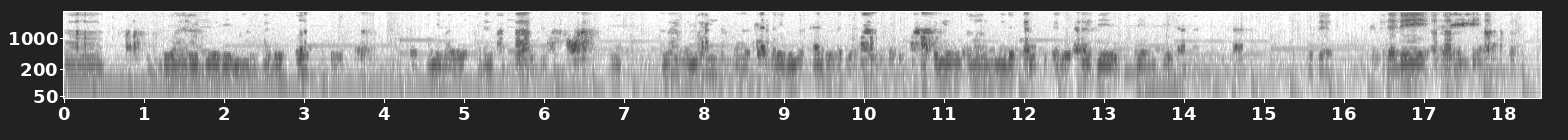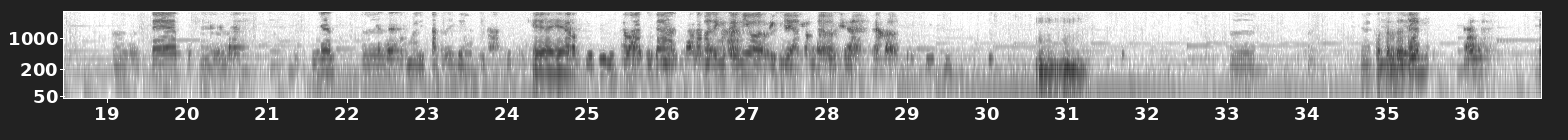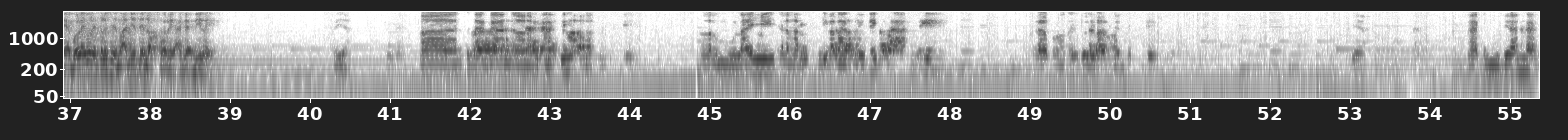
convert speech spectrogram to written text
uh, 2005 Agustus uh, kami balik ke Denpasar. Ya, karena memang uh, saya dari dulu saya sudah kita ingin uh, melanjutkan spesialisasi di kandungan pidana gitu jadi uh, uh, tes uh, sebetulnya uh, formalitas saja Iya, iya. Waktu itu sudah paling senior usia nah, Dokter Tuti? Ya, boleh boleh terusin lanjutin, Dok. Sorry, agak delay. oh iya. Eh, sedangkan eh, Tuti, eh, mulai jualan klinik Ya. Nah kemudian eh,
